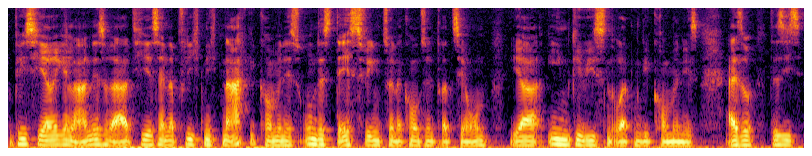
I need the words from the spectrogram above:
bisherige Landesrat hier seiner Pflicht nicht nachgekommen ist und es deswegen zu einer Konzentration ja in gewissen Orten gekommen ist. Also das ist,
